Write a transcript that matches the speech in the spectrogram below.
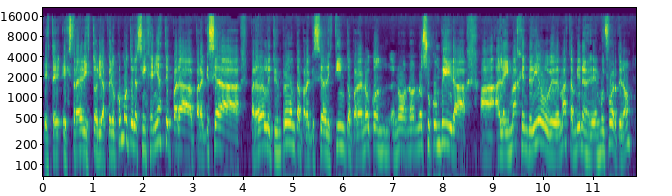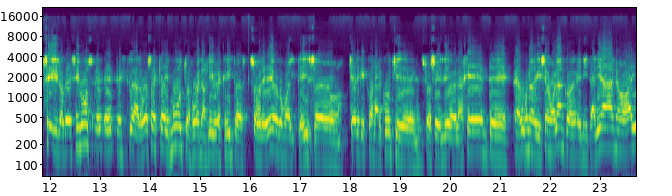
este, extraer historias, pero ¿cómo te las ingeniaste para, para que sea, para darle tu impronta, para que sea distinto, para no con, no, no, no sucumbir a, a, la imagen de Diego, que además también es, muy fuerte, ¿no? Sí, lo que decimos es, claro, vos sabés que hay muchos buenos libros escritos sobre Diego, como el que hizo Cherkis con Arcucci de Yo soy el Diego de la gente, uno de Guillermo Blanco en italiano, hay,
